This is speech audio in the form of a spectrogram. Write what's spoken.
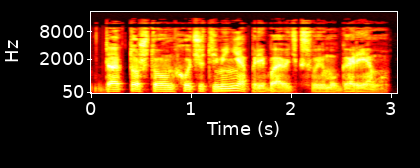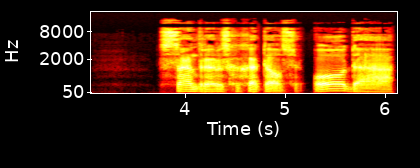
Да то, что он хочет и меня прибавить к своему гарему. Сандра расхохотался. О, да.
